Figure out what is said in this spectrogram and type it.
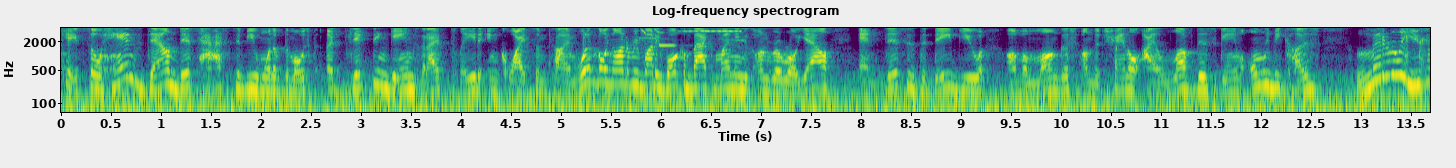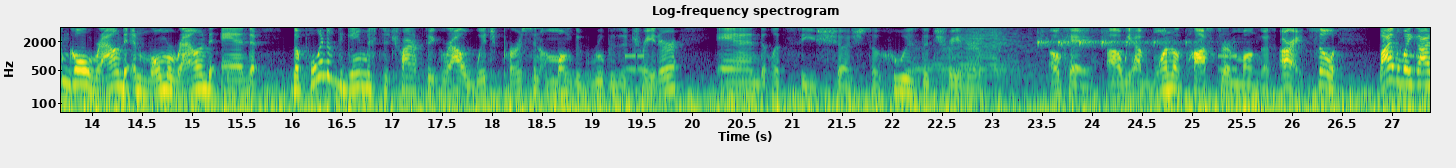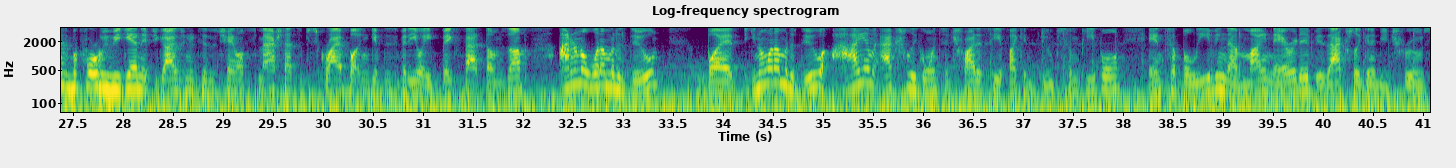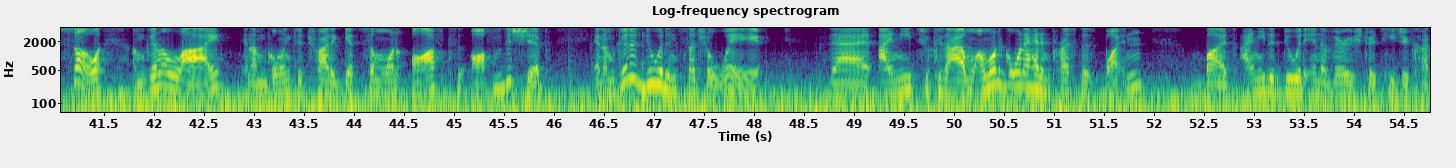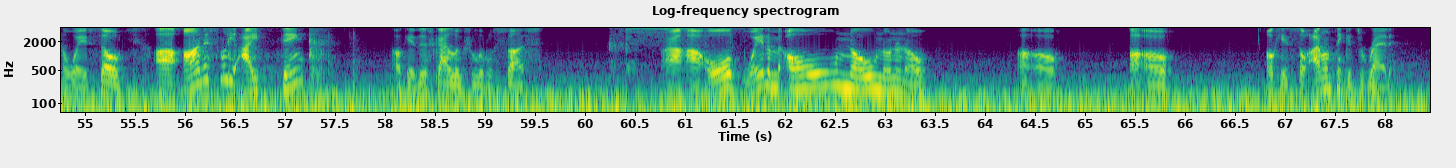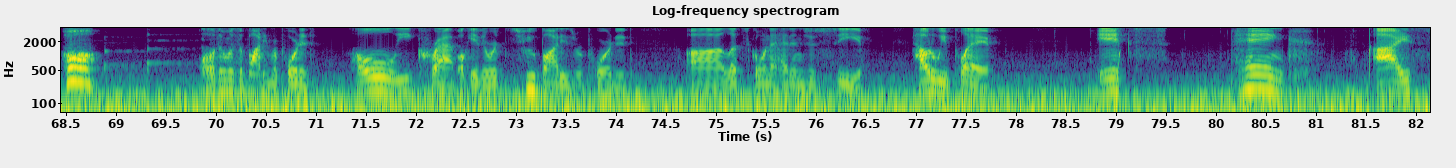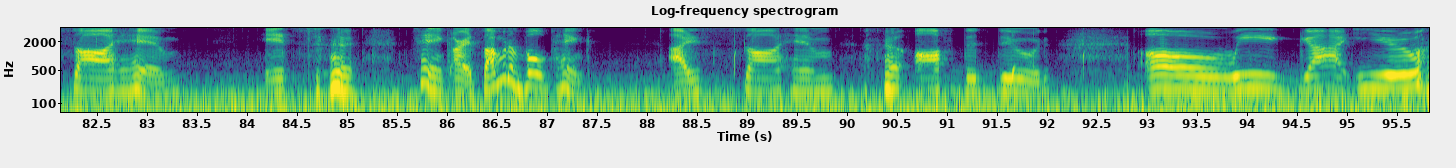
Okay, so hands down, this has to be one of the most addicting games that I've played in quite some time. What is going on, everybody? Welcome back. My name is Unreal Royale, and this is the debut of Among Us on the channel. I love this game only because literally you can go around and roam around, and the point of the game is to try to figure out which person among the group is a traitor. And let's see, shush. So who is the traitor? Okay, uh, we have one imposter among us. All right, so by the way, guys, before we begin, if you guys are new to the channel, smash that subscribe button, give this video a big fat thumbs up. I don't know what I'm going to do, but you know what I'm going to do? I am actually going to try to see if I can dupe some people into believing that my narrative is actually going to be true. So, I'm going to lie, and I'm going to try to get someone off, to, off of the ship, and I'm going to do it in such a way that I need to, because I, I want to go ahead and press this button, but I need to do it in a very strategic kind of way. So, uh, honestly, I think... Okay, this guy looks a little sus. Uh, uh, oh, wait a minute. Oh, no, no, no, no. Uh-oh. Uh-oh. Okay, so I don't think it's red. Oh! Oh, there was a body reported. Holy crap. Okay, there were two bodies reported. Uh, let's go on ahead and just see. How do we play? It's pink. I saw him. It's pink. Alright, so I'm gonna vote pink. I saw him off the dude. Oh, we got you.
